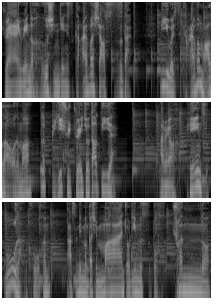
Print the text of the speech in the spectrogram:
全员的核心简直是干饭消失代，你以为是干饭没路的吗？那必须追究到底呀！看到没有？骗子固然可恨，但是你们这些买家，你们是不是蠢咯？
